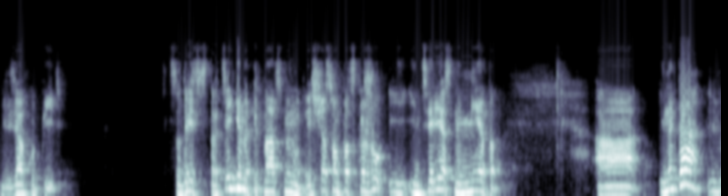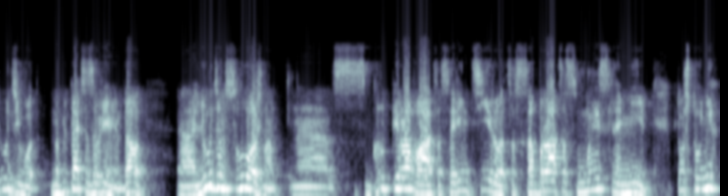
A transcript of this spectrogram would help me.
нельзя купить. Смотрите, стратегия на 15 минут. Я сейчас вам подскажу и интересный метод – а, иногда люди, вот, наблюдайте за временем, да, вот, а, людям сложно а, сгруппироваться, сориентироваться, собраться с мыслями, потому что у них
